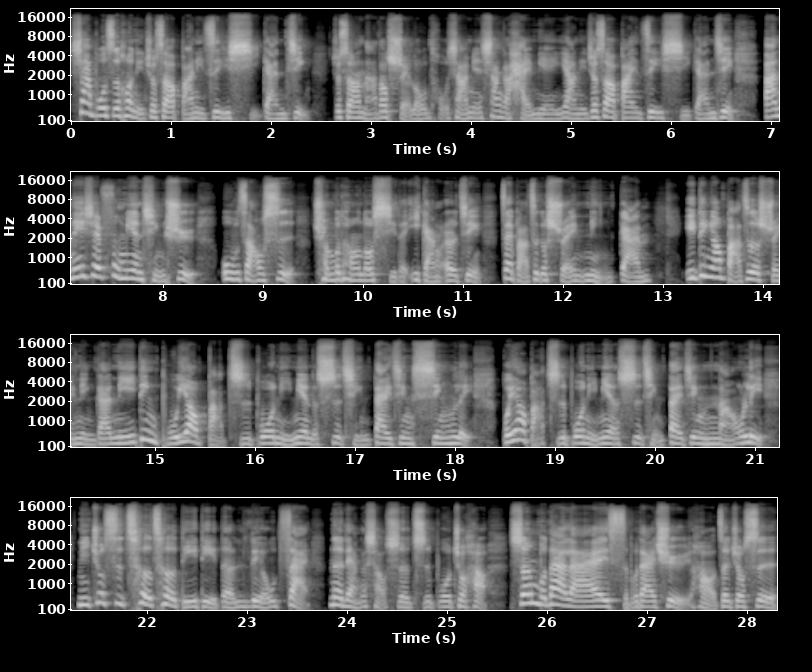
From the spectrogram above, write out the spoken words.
下播之后你就是要把你自己洗干净，就是要拿到水龙头下面，像个海绵一样，你就是要把你自己洗干净，把那些负面情绪、污糟事全部通通都洗得一干二净，再把这个水拧干。一定要把这个水拧干，你一定不要把直播里面的事情带进心里，不要把直播里面的事情带进脑里，你就是彻彻底底的留在那两个小时的直播就好，生不带来，死不带去，好，这就是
